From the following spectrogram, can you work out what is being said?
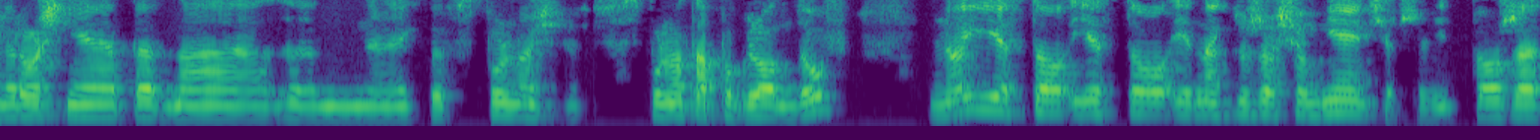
rośnie pewna jakby wspólność, wspólnota poglądów. No i jest to, jest to jednak duże osiągnięcie, czyli to, że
